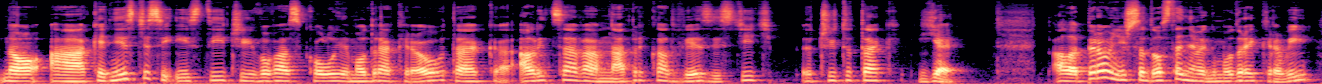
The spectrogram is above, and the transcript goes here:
No a keď nie ste si istí, či vo vás koluje modrá krv, tak Alica vám napríklad vie zistiť, či to tak je. Ale prv, než sa dostaneme k modrej krvi,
